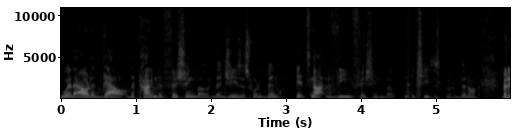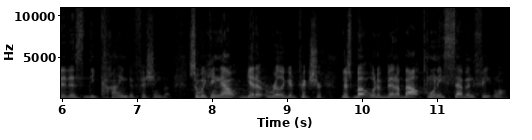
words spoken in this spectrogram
without a doubt the kind of fishing boat that Jesus would have been on. It's not the fishing boat that Jesus would have been on, but it is the kind of fishing boat. So we can now get a really good picture. This boat would have been about 27 feet long.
